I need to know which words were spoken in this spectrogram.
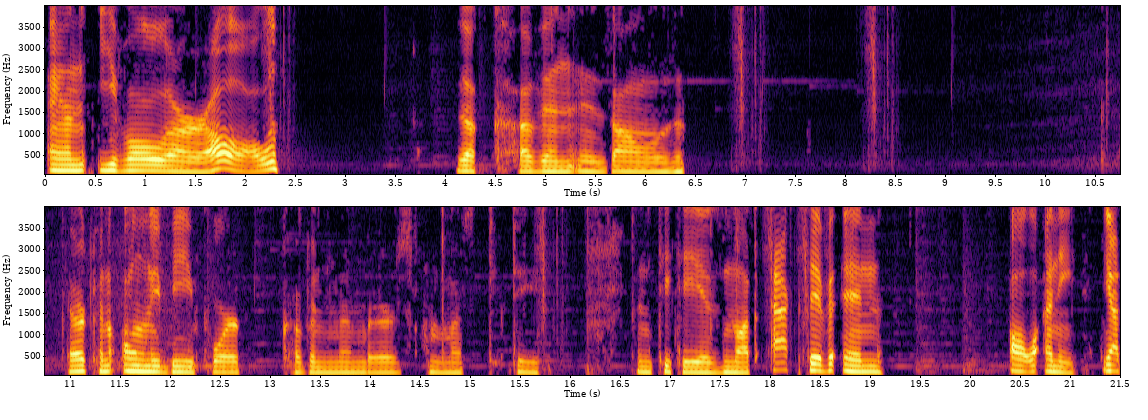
an evil role. The coven is all. There can only be four coven members unless TT and TT is not active in all any. Yeah,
